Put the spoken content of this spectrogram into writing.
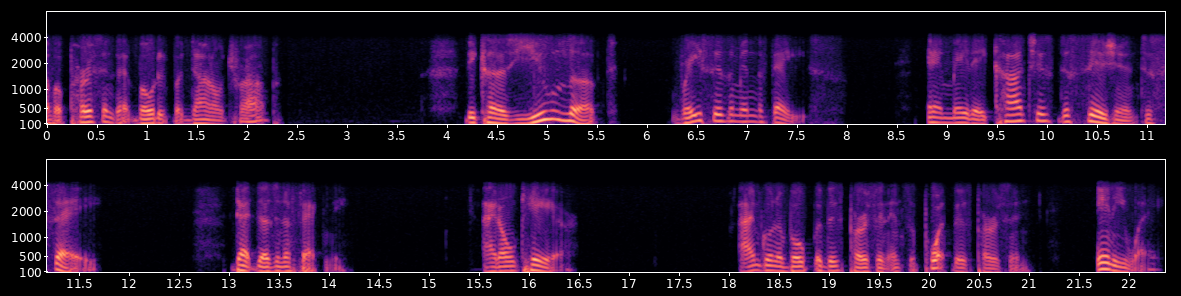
of a person that voted for Donald Trump because you looked racism in the face and made a conscious decision to say, that doesn't affect me. I don't care. I'm going to vote for this person and support this person anyway.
